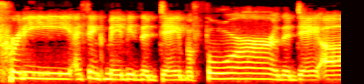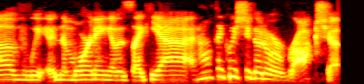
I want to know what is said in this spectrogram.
pretty i think maybe the day before or the day of we in the morning it was like yeah i don't think we should go to a rock show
